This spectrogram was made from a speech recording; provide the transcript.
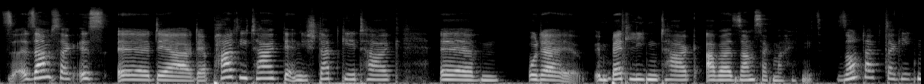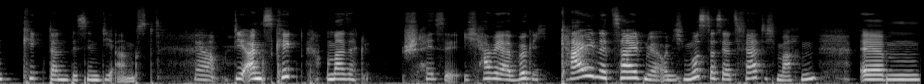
Samstag ist äh, der, der Partytag, der in die Stadt geht Tag ähm, oder im Bett liegen Tag, aber Samstag mache ich nichts. Sonntag dagegen kickt dann ein bisschen die Angst. Ja. Die Angst kickt und man sagt, scheiße, ich habe ja wirklich keine Zeit mehr und ich muss das jetzt fertig machen. Ähm,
